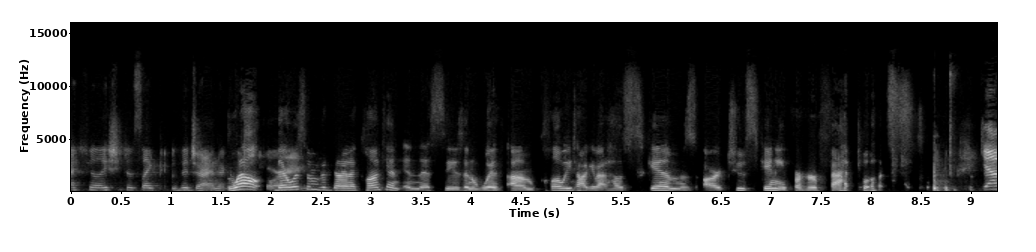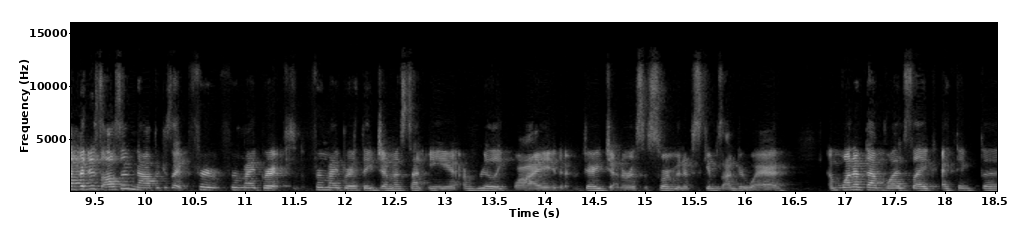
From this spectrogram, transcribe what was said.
I feel like she does like vagina. well, there was some vagina content in this season with um Khloé talking about how Skims are too skinny for her fat puss. Yeah, but it's also not because I for for my birth for my birthday, Gemma sent me a really wide, very generous assortment of Skims underwear, and one of them was like I think the,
